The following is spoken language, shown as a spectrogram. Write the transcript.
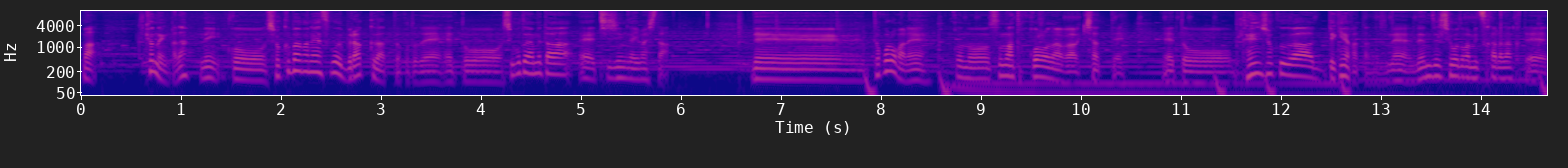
まあ去年かな、ね、こう職場がねすごいブラックだったことで、えっと、仕事を辞めた、知人がいました。でところがねこのその後コロナが来ちゃって、えっと、転職ができなかったんですね。全然仕事が見つからなくて、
